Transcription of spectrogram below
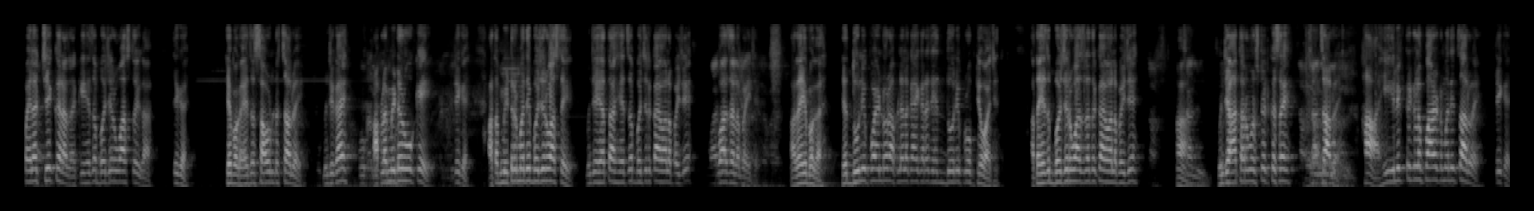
पहिला चेक करायचा की ह्याचा बजर वाचतोय का? ठीक आहे? हे बघा ह्याचा साऊंड चालू आहे. म्हणजे काय? आपला मीटर ओके ठीक आहे? आता मीटरमध्ये बजर वाजतंय म्हणजे आता ह्याचा बजर काय व्हायला पाहिजे? वाजायला पाहिजे. आता हे बघा हे दोन्ही पॉईंटवर आपल्याला काय करायचं? हे दोन्ही प्रोब ठेवायचे आता ह्याचं बजर वाजला तर काय व्हायला पाहिजे? हा. म्हणजे हा थर्मोस्टेट कसा आहे? चालू आहे. हा ही इलेक्ट्रिकल पार्टमध्ये चालू आहे. ठीक आहे.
